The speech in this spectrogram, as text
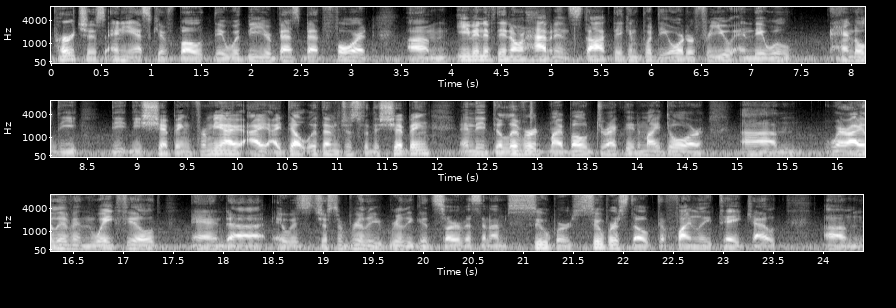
purchase any Esquif boat, they would be your best bet for it. Um, even if they don't have it in stock, they can put the order for you and they will handle the the, the shipping. For me, I, I, I, dealt with them just for the shipping, and they delivered my boat directly to my door um, where I live in Wakefield. And uh, it was just a really, really good service. And I'm super, super stoked to finally take out um,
